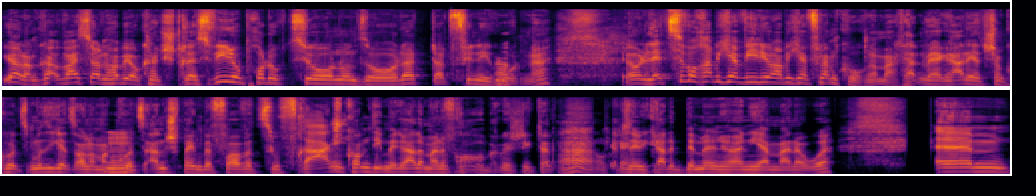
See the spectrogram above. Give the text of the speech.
ja, dann weißt du, dann habe ich auch keinen Stress, Videoproduktion und so. Das, das finde ich Ja. gut, ne? Ja, und letzte Woche habe ich ja Video, habe ich ja Flammkuchen gemacht. Hatten wir ja gerade jetzt schon kurz, muss ich jetzt auch noch mal Mhm. kurz ansprechen, bevor wir zu Fragen kommen, die mir gerade meine Frau übergeschickt hat. Ah, Ich habe okay. nämlich gerade bimmeln hören hier an meiner Uhr. Ähm,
